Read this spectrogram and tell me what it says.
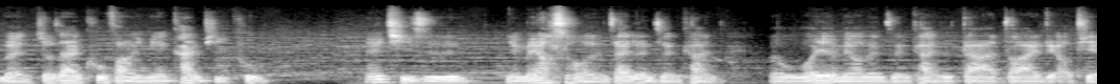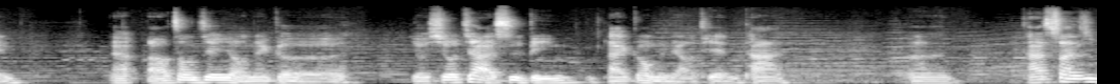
人就在库房里面看题库，因为其实也没有什么人在认真看，呃，我也没有认真看，就大家都在聊天。然然后中间有那个有休假的士兵来跟我们聊天，他，嗯，他算是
